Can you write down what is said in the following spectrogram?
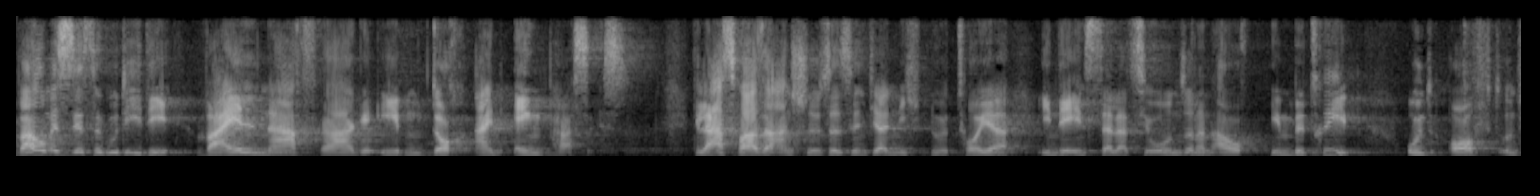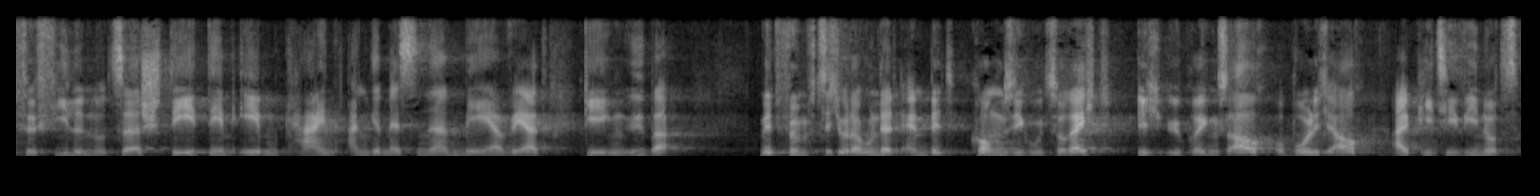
warum ist es jetzt eine gute Idee? Weil Nachfrage eben doch ein Engpass ist. Glasfaseranschlüsse sind ja nicht nur teuer in der Installation, sondern auch im Betrieb. Und oft und für viele Nutzer steht dem eben kein angemessener Mehrwert gegenüber. Mit 50 oder 100 Mbit kommen Sie gut zurecht, ich übrigens auch, obwohl ich auch IPTV nutze.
